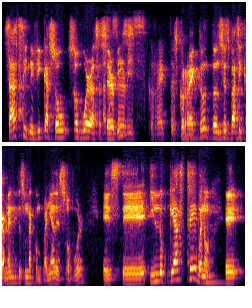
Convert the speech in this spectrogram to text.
SaaS significa Software as a, service Correcto. Es correcto. Entonces, básicamente es una compañía de software. Este, y lo que hace, bueno, eh,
